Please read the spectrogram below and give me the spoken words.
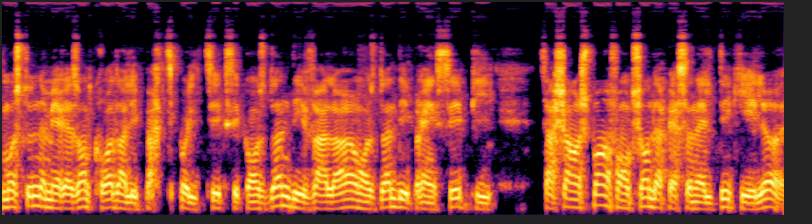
moi, c'est une de mes raisons de croire dans les partis politiques. C'est qu'on se donne des valeurs, on se donne des principes, puis ça ne change pas en fonction de la personnalité qui est là.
